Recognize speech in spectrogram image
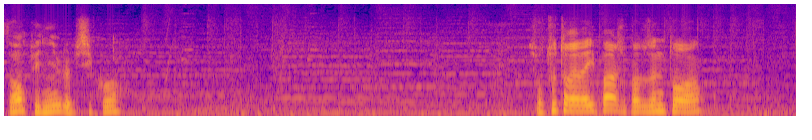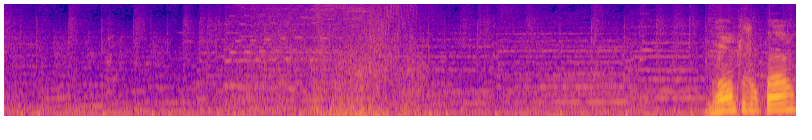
C'est vraiment pénible, le psycho. Surtout, te réveille pas, j'ai pas besoin de toi. Hein. Non, toujours pas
